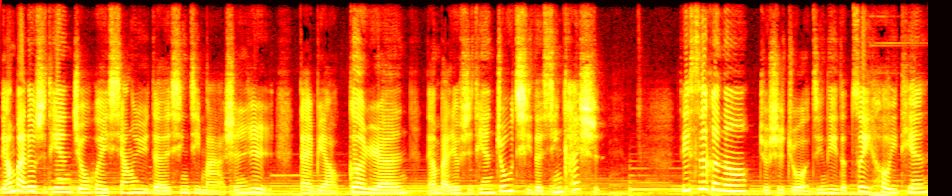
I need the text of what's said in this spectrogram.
两百六十天就会相遇的星际玛雅生日，代表个人两百六十天周期的新开始。第四个呢，就是卓尔金历的最后一天，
